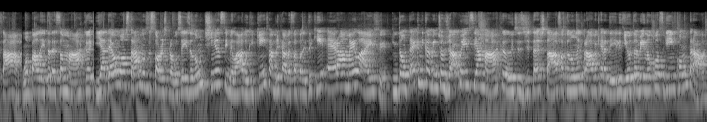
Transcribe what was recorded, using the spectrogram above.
testar uma paleta dessa marca e até eu mostrar nos stories pra vocês, eu não tinha assimilado que quem fabricava essa paleta aqui era a My Life. Então, tecnicamente, eu já conhecia a marca antes de testar, só que eu não lembrava que era deles e eu também não conseguia encontrar.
